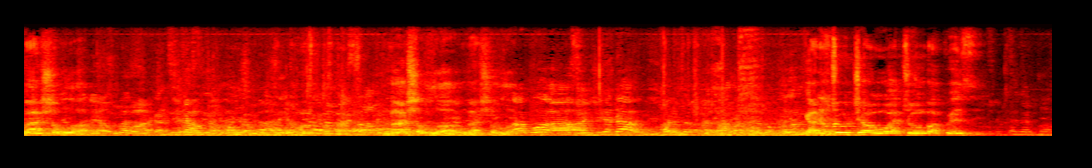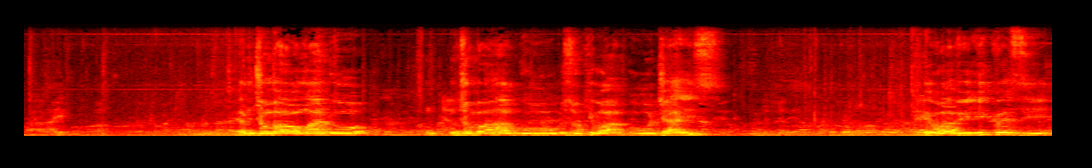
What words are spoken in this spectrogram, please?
mashallah. Mashallah mashallah. Ngalichouchao wajomba kwezi. Mjomba wa mwando mjomba wangu zuki wangu jais. Ewavili kwezi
